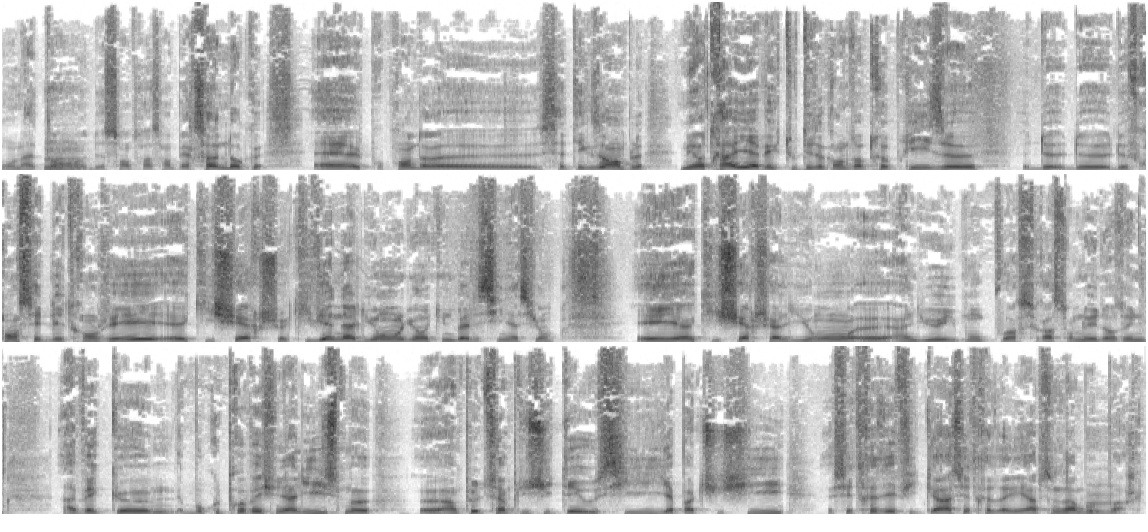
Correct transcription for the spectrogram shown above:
on attend Mhm. 200, 300 personnes. Donc, euh, pour prendre euh, cet exemple, mais on travaille avec toutes les grandes entreprises euh, de, de, de France et de l'étranger euh, qui cherchent, qui viennent à Lyon. Lyon est une belle destination et euh, qui cherchent à Lyon euh, un lieu. Ils vont pouvoir se rassembler dans une avec euh, beaucoup de professionnalisme, euh, un peu de simplicité aussi. Il n'y a pas de chichi. C'est très efficace, c'est très agréable. C'est un beau Mhm. parc.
